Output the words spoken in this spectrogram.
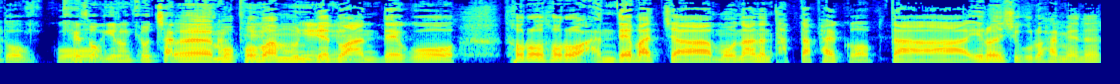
것도 없고 계속 이런 교착 예, 뭐? 법안 문제도 예. 안 되고 서로 서로 안 돼봤자 뭐 나는 답답할 거 없다 이런 식으로 하면은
